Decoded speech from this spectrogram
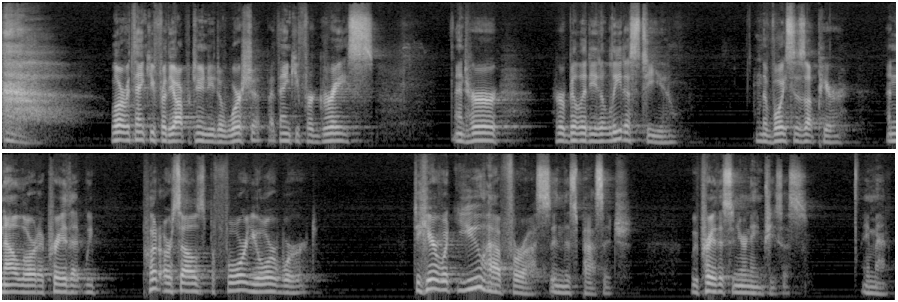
Lord, we thank you for the opportunity to worship. I thank you for grace and her, her ability to lead us to you. And the voices up here. And now, Lord, I pray that we put ourselves before your word to hear what you have for us in this passage. We pray this in your name, Jesus. Amen.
